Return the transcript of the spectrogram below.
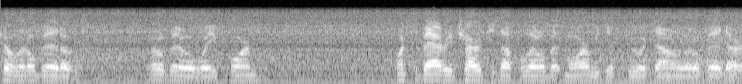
show a little bit of a little bit of a waveform. Once the battery charges up a little bit more, we just drew it down a little bit. Our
